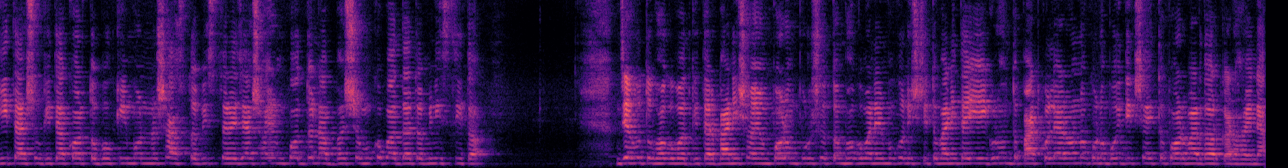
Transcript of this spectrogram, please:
গীতা সুগীতা কর্তব্য কিমন্য স্বাস্থ্য বিস্তারে যা স্বয়ং পদ্মনাভ্যাস্য মুখোপাধ্যায় বিনিশ্চিত যেহেতু ভগবদ্গীতার বাণী স্বয়ং পরম পুরুষোত্তম ভগবানের মুখনিষ্ঠিত বাণী, তাই এই গ্রন্থ পাঠ করলে আর অন্য কোনো বৈদিক সাহিত্য পড়বার দরকার হয় না।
